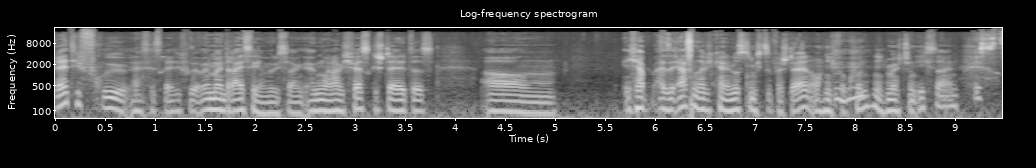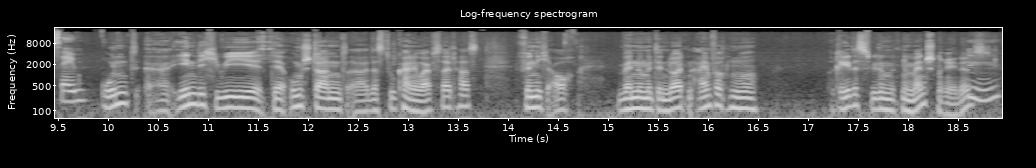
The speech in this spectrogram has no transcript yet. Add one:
relativ früh, das ist relativ früh, aber in meinen 30ern würde ich sagen, irgendwann habe ich festgestellt, dass ähm, ich habe, also erstens habe ich keine Lust, mich zu verstellen, auch nicht mhm. vor Kunden, ich möchte schon ich sein. Ich same. Und äh, ähnlich wie der Umstand, äh, dass du keine Website hast, finde ich auch, wenn du mit den Leuten einfach nur redest, wie du mit einem Menschen redest. Mhm.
